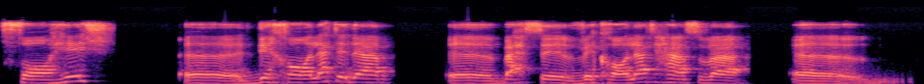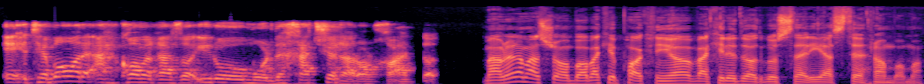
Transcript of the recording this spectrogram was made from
فاحش دخالت در بحث وکالت هست و اعتبار احکام قضایی رو مورد خدشه قرار خواهد داد. ممنونم از شما بابک پاکنیا وکیل دادگستری از تهران با ما.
